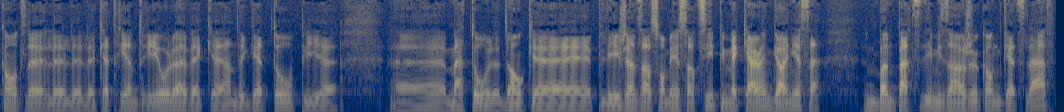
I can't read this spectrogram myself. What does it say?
contre le, quatrième trio avec André Ghetto puis Mato. Donc, puis les jeunes s'en sont bien sortis. Puis McCarron gagnait sa, une bonne partie des mises en jeu contre Getzlaff.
